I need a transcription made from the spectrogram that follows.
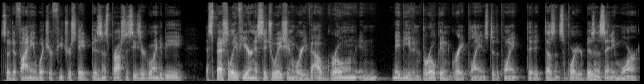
So, defining what your future state business processes are going to be, especially if you're in a situation where you've outgrown and maybe even broken Great Plains to the point that it doesn't support your business anymore.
